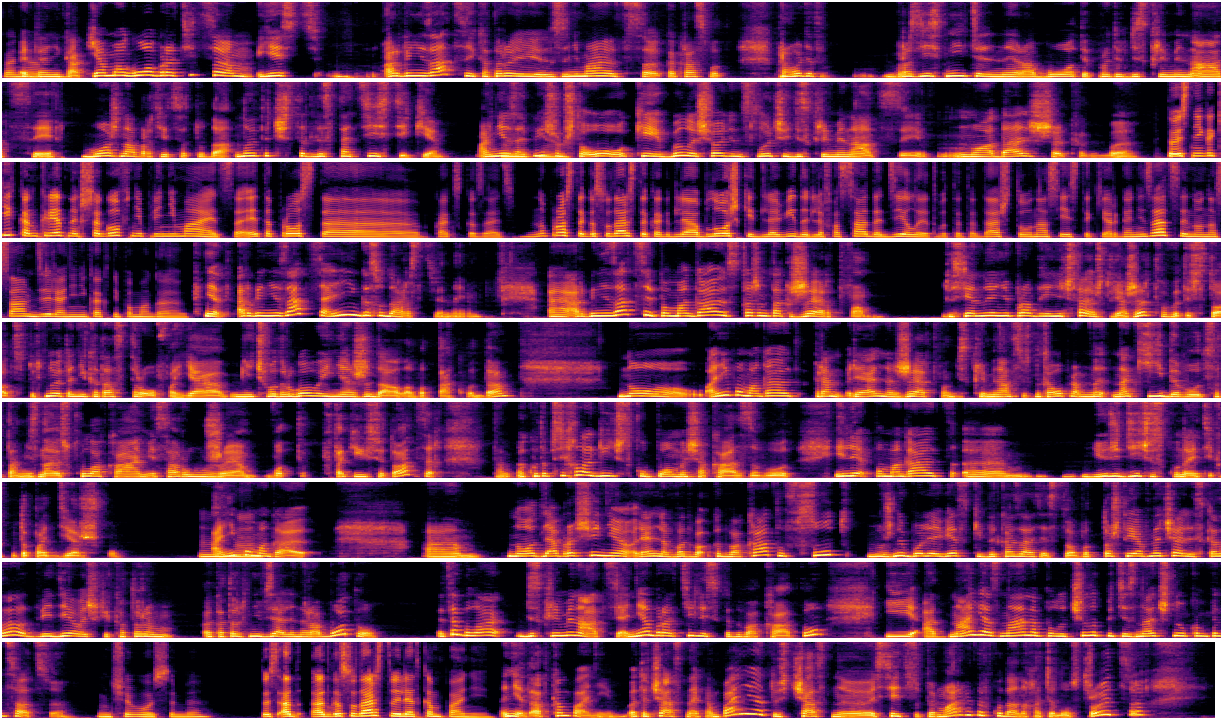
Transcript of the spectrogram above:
Понятно. это никак. Я могу обратиться, есть организации, которые занимаются как раз вот, проводят разъяснительные работы против дискриминации. Можно обратиться туда, но это чисто для статистики. Они угу. запишут, что, о, окей, был еще один случай дискриминации. Ну, а дальше как бы то есть никаких конкретных шагов не принимается. Это просто, как сказать, ну просто государство как для обложки, для вида, для фасада делает вот это, да, что у нас есть такие организации, но на самом деле они никак не помогают. Нет, организации, они не государственные. Э, организации помогают, скажем так, жертвам. То есть я, ну, я не правда, я не считаю, что я жертва в этой ситуации. То есть, ну, это не катастрофа. Я ничего другого и не ожидала. Вот так вот, да. Но они помогают прям реально жертвам дискриминации, на кого прям на- накидываются, там, не знаю, с кулаками, с оружием. Вот в таких ситуациях там, какую-то психологическую помощь оказывают или помогают э, юридическую найти какую-то поддержку. Mm-hmm. Они помогают. Но для обращения реально в к адвокату, в суд нужны более веские доказательства. Вот то, что я вначале сказала, две девочки, которым, которых не взяли на работу, это была дискриминация. Они обратились к адвокату, и одна, я знаю, она получила пятизначную компенсацию. Ничего себе. То есть от, от государства или от компании? Нет, от компании. Это частная компания, то есть частная сеть супермаркетов, куда она хотела устроиться,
